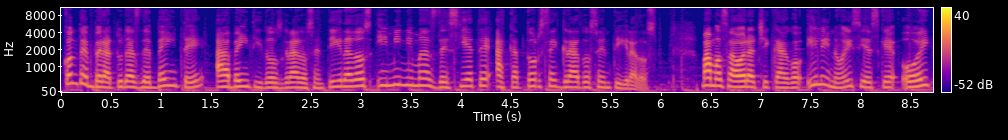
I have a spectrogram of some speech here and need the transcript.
con temperaturas de 20 a 22 grados centígrados y mínimas de 7 a 14 grados centígrados. Vamos ahora a Chicago, Illinois, y es que hoy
